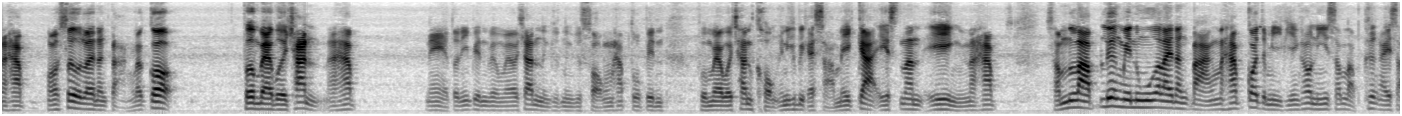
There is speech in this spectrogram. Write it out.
นะครับ noiser อะไรต่างๆ แล้วก็เฟิร์มแวร์เวอร์ชันนะครับนี่ตัวนี้เป็นเฟิร์มแวร์เวอร์ชัน1.1.2 นะครับ ตัวเป็นเฟิร์มแวร์เวอร์ชันของ a n i c b i c 3 Mega S นั่นเองนะครับสำหรับเรื่องเมนูอะไรต่างๆนะครับ ก็จะมีเพียงเท่านี้สำหรับเครื่อง i3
